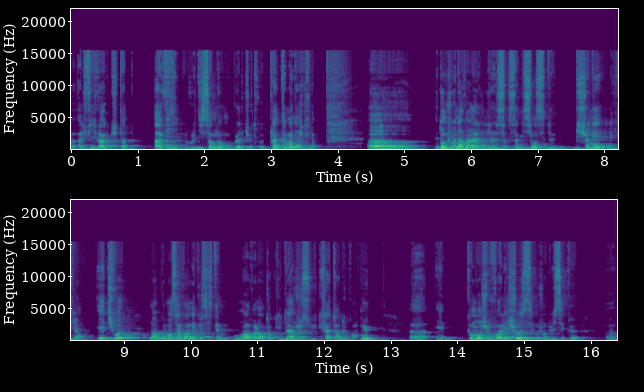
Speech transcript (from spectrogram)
Euh, Alfivag, tu tapes avis Rudy Somme dans Google, tu vas trouver plein de témoignages clients. Euh, et donc, voilà, sa mission, c'est de bichonner les clients. Et tu vois, là, on commence à avoir un écosystème. Moi, voilà, en tant que leader, je suis créateur de contenu. Euh, et comment je vois les choses, c'est qu'aujourd'hui, c'est que euh,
